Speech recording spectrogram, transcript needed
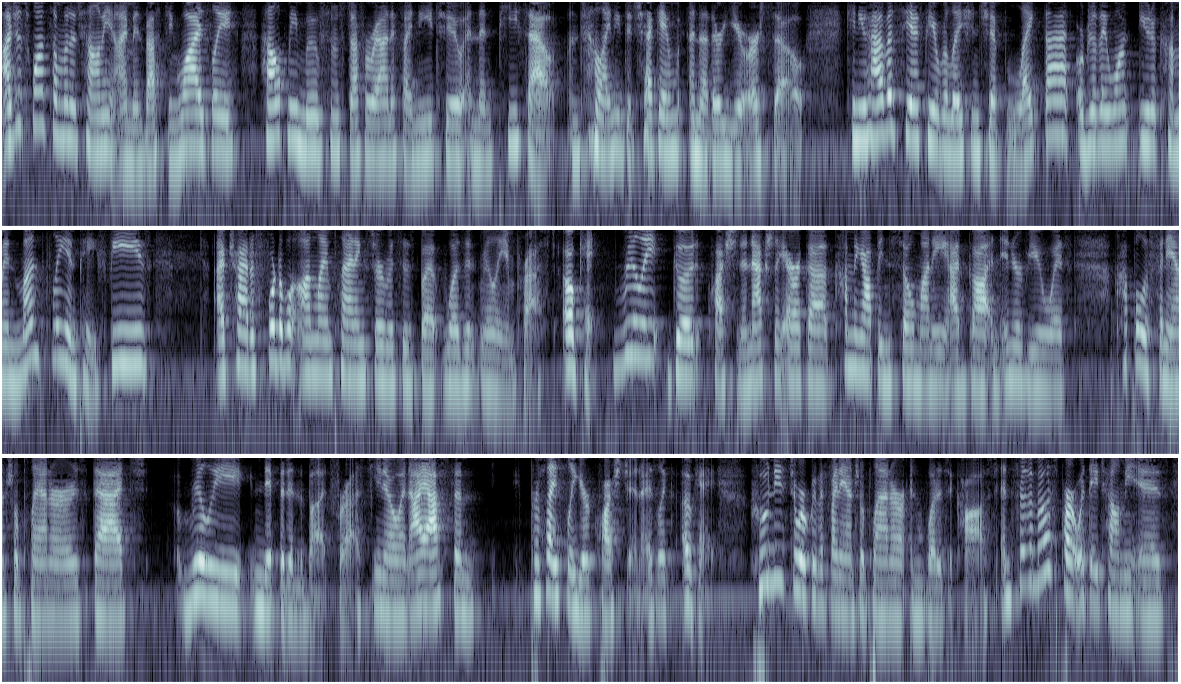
I just want someone to tell me I'm investing wisely, help me move some stuff around if I need to, and then peace out until I need to check in another year or so. Can you have a CFP relationship like that, or do they want you to come in monthly and pay fees? I've tried affordable online planning services, but wasn't really impressed. Okay, really good question. And actually, Erica, coming up in So Money, I've got an interview with a couple of financial planners that really nip it in the bud for us, you know, and I asked them precisely your question. I was like, okay, who needs to work with a financial planner and what does it cost? And for the most part, what they tell me is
